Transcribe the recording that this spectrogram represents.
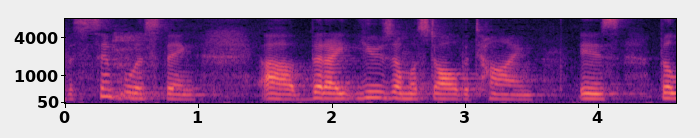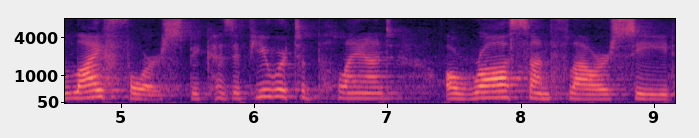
the simplest thing uh, that I use almost all the time is the life force because if you were to plant a raw sunflower seed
